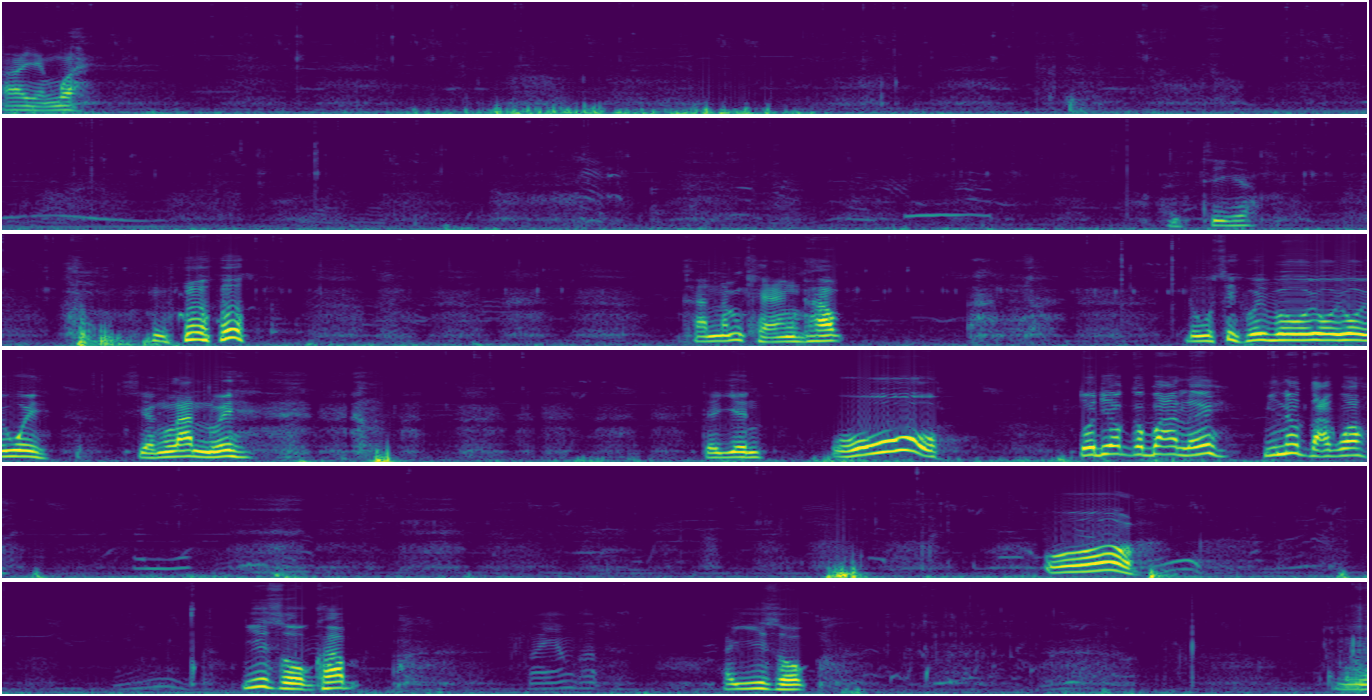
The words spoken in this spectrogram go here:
อาอย่างวะเจี๊ยบ คันน้ำแข็งครับ ดูสิโว้ยโว้ยโว้ยโว้ยโว้ยเสียงลั่นเว้ยใจะเย็น โอ้ ตัวเดียวกับบ้านเลย มีหน้าตักวะอันนี้โอ้ยี่สกครับไปยังครับไอ้ยี่สกโอ้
